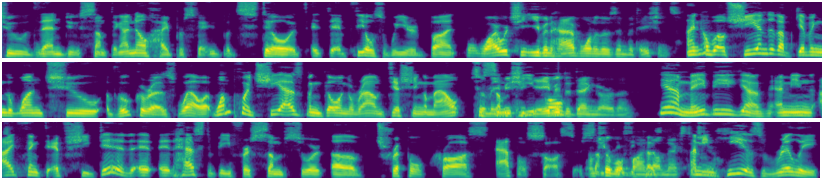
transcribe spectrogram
to then do something? I know hyperspace, but still, it it, it feels weird. But Well, why would she even have one of those invitations? I know. Well, she ended up giving the one to Vukara as well. At one point, she has been going around dishing them out to So some maybe she people. gave it to Dengar then. Yeah, maybe. Yeah, I mean, I think if she did, it, it has to be for some sort of triple cross applesauce or I'm something. sure we'll find out next. I mean, he is really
